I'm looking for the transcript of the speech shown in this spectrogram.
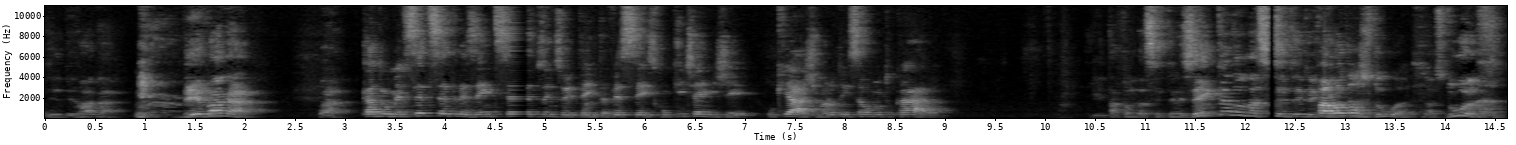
de- devagar. devagar. Vai. Cadu, Mercedes C300 C280 V6 com kit AMG. O que acha? Manutenção muito cara? Ele tá falando da C300 ou da C280? Falou das duas. Das duas? Ah,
